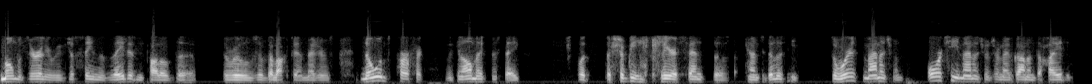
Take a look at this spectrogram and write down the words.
moments earlier we've just seen that they didn't follow the the rules or the lockdown measures. No one's perfect. We can all make mistakes, but there should be a clear sense of accountability. So where's management? RTE management are now gone into hiding.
